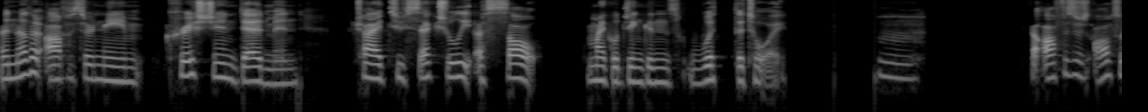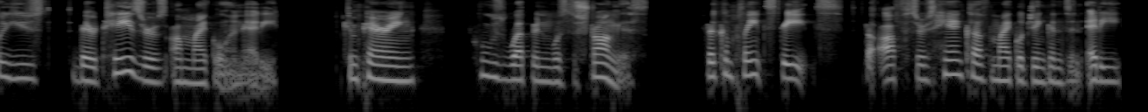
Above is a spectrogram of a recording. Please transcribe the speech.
Another officer named Christian Dedmon tried to sexually assault Michael Jenkins with the toy. Mm. The officers also used their tasers on Michael and Eddie, comparing whose weapon was the strongest. The complaint states the officers handcuffed Michael Jenkins and Eddie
